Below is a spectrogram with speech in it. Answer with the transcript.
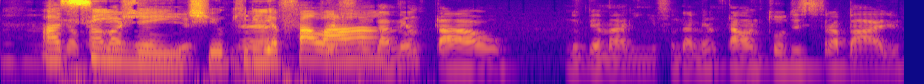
Uhum. Assim, aqui, gente, eu né, queria que é falar. fundamental Núbia Marinho, fundamental em todo esse trabalho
